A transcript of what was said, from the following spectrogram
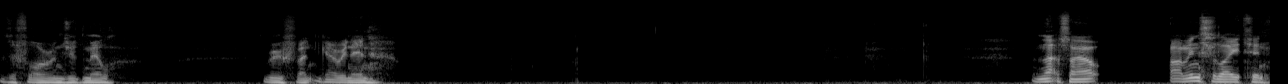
there's a 400 mil roof vent going in. And that's out I'm insulating.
